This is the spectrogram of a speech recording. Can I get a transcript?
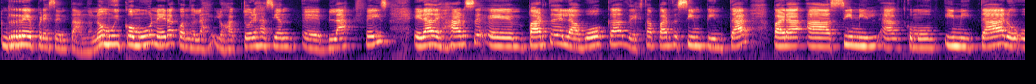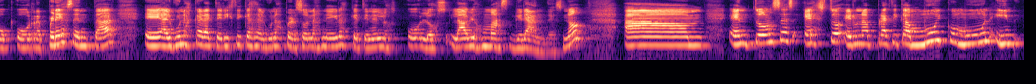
representando, ¿no? Muy común era cuando los actores hacían eh, blackface, era dejarse eh, parte de la boca, de esta parte sin pintar, para asimilar, como imitar o, representar eh, algunas características de algunas personas negras que tienen los, los labios más grandes, ¿no? Entonces, esto era una práctica muy común y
